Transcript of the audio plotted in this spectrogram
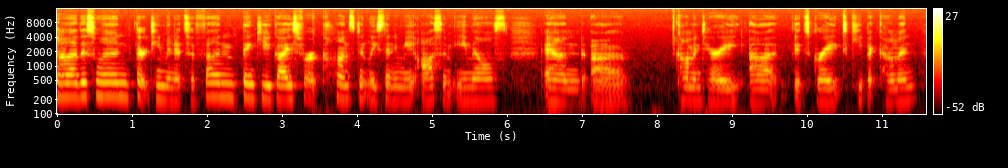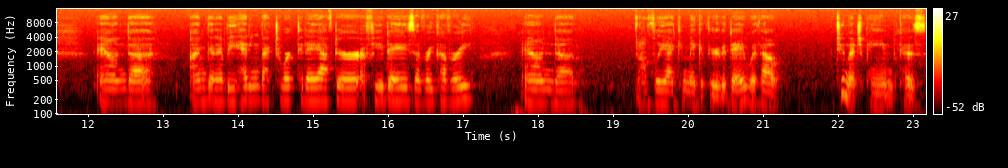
uh, this one 13 minutes of fun. Thank you guys for constantly sending me awesome emails and uh, commentary. Uh, it's great. Keep it coming. And uh, I'm going to be heading back to work today after a few days of recovery. And uh, hopefully, I can make it through the day without too much pain because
